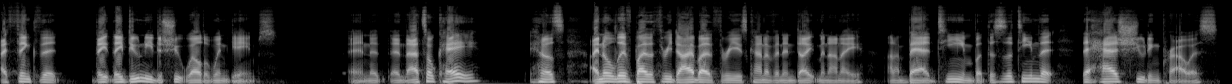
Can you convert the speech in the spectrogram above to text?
I think that they, they do need to shoot well to win games, and it, and that's okay. You know, I know live by the three, die by the three is kind of an indictment on a on a bad team, but this is a team that that has shooting prowess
